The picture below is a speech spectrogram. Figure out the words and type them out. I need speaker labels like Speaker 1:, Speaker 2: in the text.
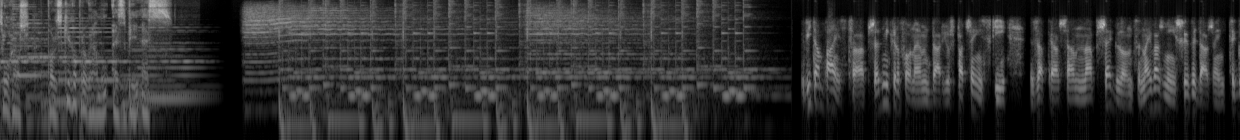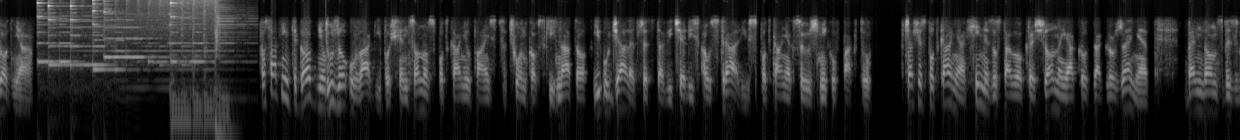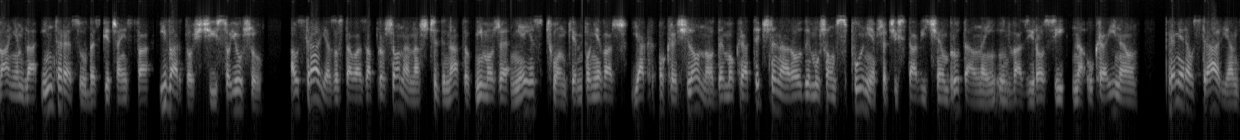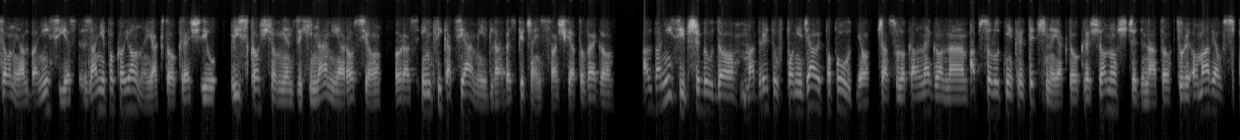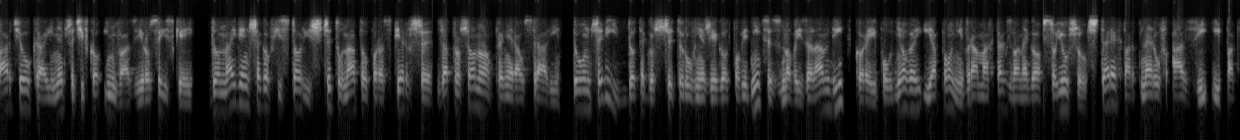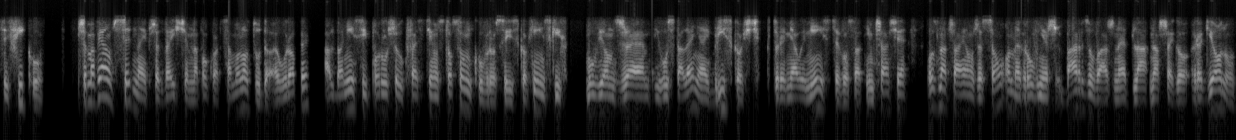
Speaker 1: Słuchasz polskiego programu SBS.
Speaker 2: Witam Państwa. Przed mikrofonem Dariusz Paczyński. Zapraszam na przegląd najważniejszych wydarzeń tygodnia. W ostatnim tygodniu dużo uwagi poświęcono spotkaniu państw członkowskich NATO i udziale przedstawicieli z Australii w spotkaniach sojuszników paktu. W czasie spotkania Chiny zostały określone jako zagrożenie, będąc wyzwaniem dla interesów bezpieczeństwa i wartości sojuszu. Australia została zaproszona na szczyt NATO, mimo że nie jest członkiem, ponieważ, jak określono, demokratyczne narody muszą wspólnie przeciwstawić się brutalnej inwazji Rosji na Ukrainę. Premier Australii Antony Albanese jest zaniepokojony, jak to określił, bliskością między Chinami a Rosją oraz implikacjami dla bezpieczeństwa światowego. Albanisi przybył do Madrytu w poniedziałek po południu czasu lokalnego na absolutnie krytyczny, jak to określono, szczyt NATO, który omawiał wsparcie Ukrainy przeciwko inwazji rosyjskiej. Do największego w historii szczytu NATO po raz pierwszy zaproszono premiera Australii. Dołączyli do tego szczytu również jego odpowiednicy z Nowej Zelandii, Korei Południowej i Japonii w ramach tzw. Tak sojuszu czterech partnerów Azji i Pacyfiku. Przemawiając w Sydney przed wejściem na pokład samolotu do Europy, Albanisi poruszył kwestię stosunków rosyjsko-chińskich, mówiąc, że ich ustalenia i bliskość, które miały miejsce w ostatnim czasie, oznaczają, że są one również bardzo ważne dla naszego regionu.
